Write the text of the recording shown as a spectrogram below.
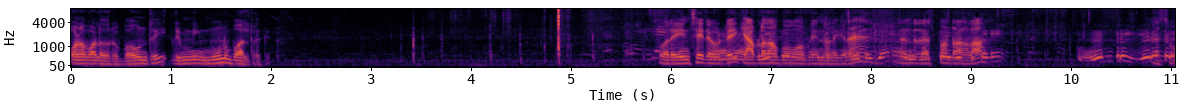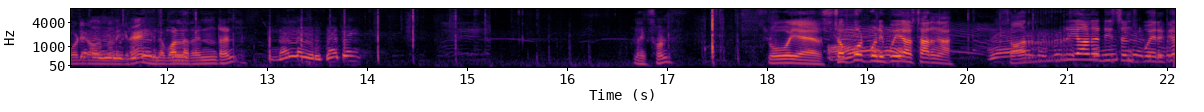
போன பால் ஒரு பவுண்ட்ரி ரிமினிங் மூணு பால் இருக்கு. ஒரு இன்சைட் அவுட்டு கேப்பில் தான் போகும் அப்படின்னு நினைக்கிறேன். ரெண்டு ரெஸ்ட் பண்ணுறாங்களா ரெஸ்ட் ஓடிடுவாங்கன்னு நினைக்கிறேன். இந்த பாலில் ரெண்டு ரன் நல்ல ஒரு batting next one slower support out பண்ணி போய் ஸ்டாருங்க சரியான டிஸ்டன்ஸ் போயிருக்கு.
